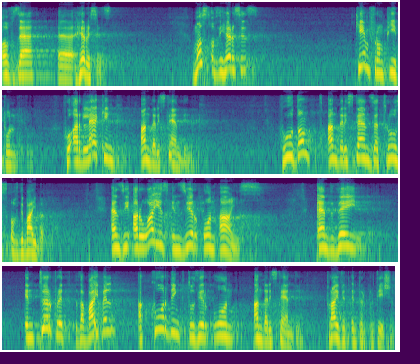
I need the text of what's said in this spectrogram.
of the uh, heresies. Most of the heresies came from people who are lacking understanding, who don't understand the truth of the Bible, and they are wise in their own eyes, and they interpret the Bible according to their own understanding, private interpretation.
